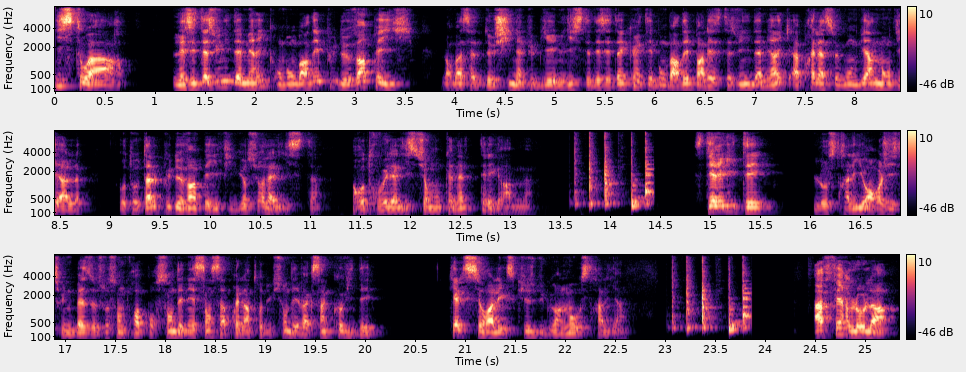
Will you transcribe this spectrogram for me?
Histoire. Les États-Unis d'Amérique ont bombardé plus de 20 pays. L'ambassade de Chine a publié une liste des États qui ont été bombardés par les États-Unis d'Amérique après la Seconde Guerre mondiale. Au total, plus de 20 pays figurent sur la liste. Retrouvez la liste sur mon canal Telegram. Stérilité. L'Australie enregistre une baisse de 63% des naissances après l'introduction des vaccins Covidés. Quelle sera l'excuse du gouvernement australien? Affaire Lola.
